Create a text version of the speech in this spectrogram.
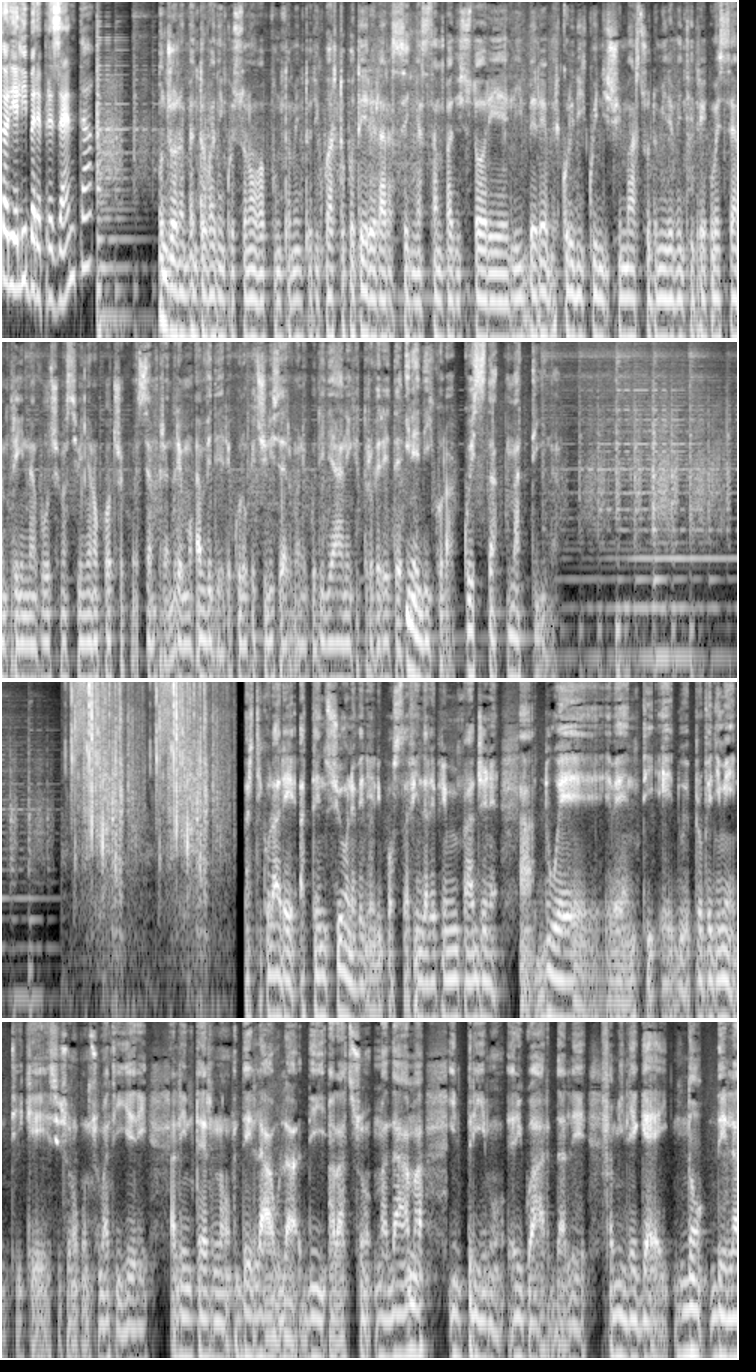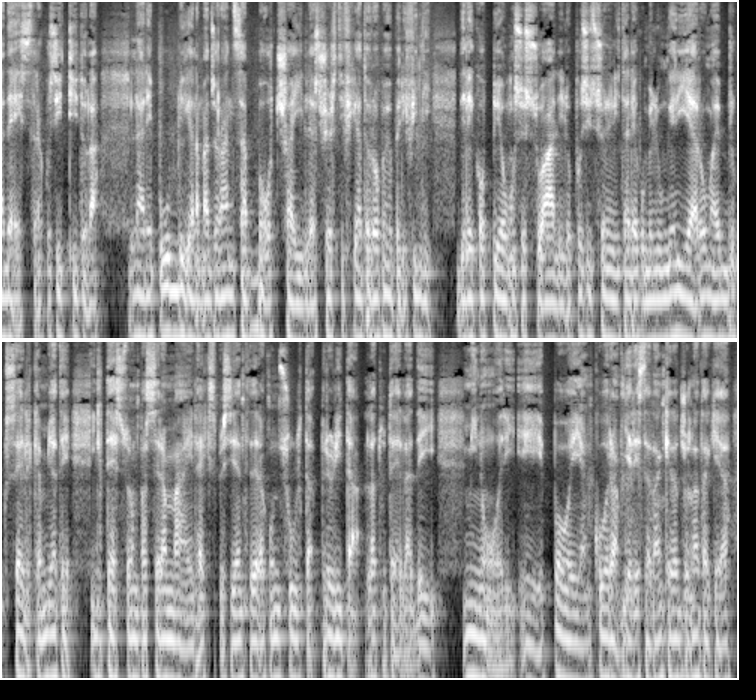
Storie Libere presenta. Buongiorno e bentrovati in questo nuovo appuntamento di Quarto Potere, la rassegna stampa di Storie Libere, mercoledì 15 marzo 2023, come sempre in voce Massimiliano Coccia, come sempre andremo a vedere quello che ci riservano i quotidiani che troverete in edicola questa mattina. Particolare attenzione viene riposta fin dalle prime pagine a due eventi e due provvedimenti che si sono consumati ieri all'interno dell'aula di Palazzo Madama. Il primo riguarda le famiglie gay, no della destra, così titola la Repubblica, la maggioranza boccia il certificato europeo per i figli delle coppie omosessuali, l'opposizione in Italia come l'Ungheria, Roma e Bruxelles, cambiate il testo non passerà mai, la ex presidente della Consulta priorità la tutela dei minori. E poi ancora ieri è stata anche la giornata che ha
